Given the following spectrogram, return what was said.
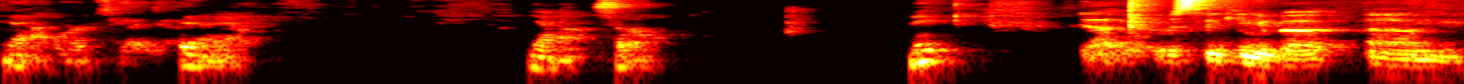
yeah, works, yeah, yeah. yeah, yeah. Yeah, so. Nate, Yeah, I was thinking about, um,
